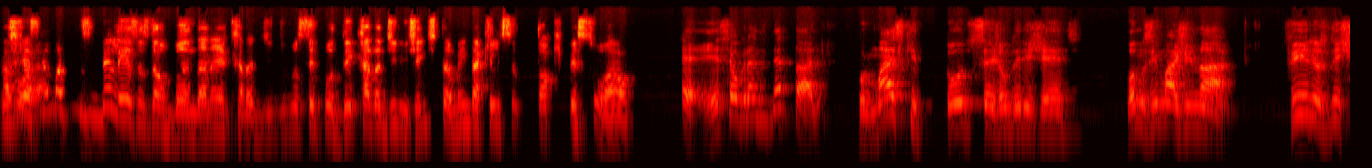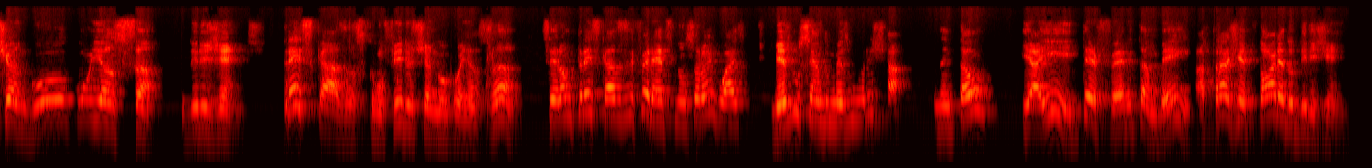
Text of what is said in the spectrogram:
Acho que essa é uma das belezas da Umbanda, né, cara? De, de, você poder, cada dirigente também dar aquele seu toque pessoal. É, esse é o grande detalhe. Por mais que todos sejam dirigentes. Vamos imaginar filhos de Xangô com Yansan, o dirigente. Três casas com filhos de Xangô com Yansan serão três casas diferentes, não serão iguais, mesmo sendo o mesmo orixá. Então, e aí interfere também a trajetória do dirigente.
